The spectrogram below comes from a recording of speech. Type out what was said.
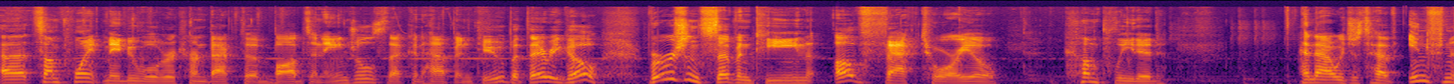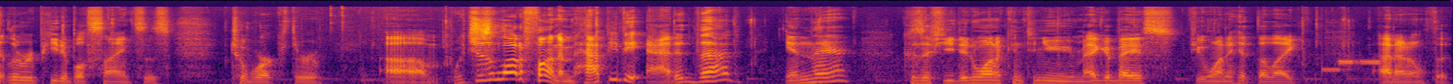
at some point. Maybe we'll return back to Bobs and Angels. That could happen too. But there we go. Version 17 of Factorio completed. And now we just have infinitely repeatable sciences to work through, um, which is a lot of fun. I'm happy they added that in there. Because if you did want to continue your mega base, if you want to hit the like I don't know, the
